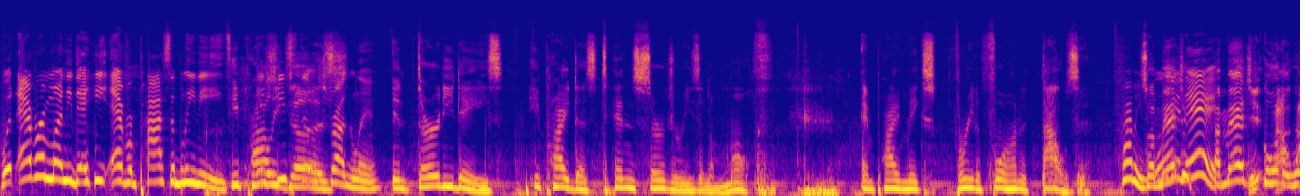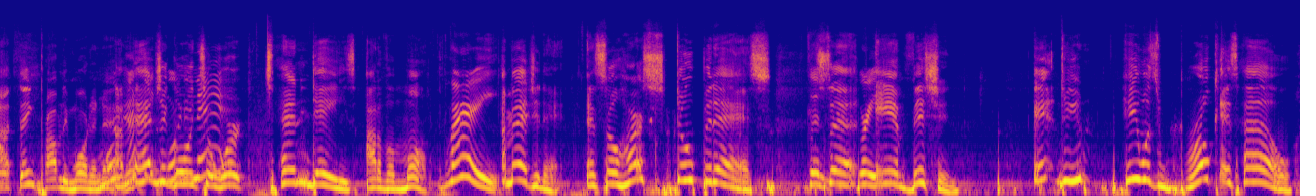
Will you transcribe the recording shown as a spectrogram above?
whatever money that he ever possibly needs. He probably and she's does still struggling. in 30 days. He probably does 10 surgeries in a month and probably makes three to 400,000. Probably So more imagine, than that. imagine going I, to work. I work. think probably more than that. More. Imagine going to that. work 10 days out of a month. right. Imagine that. And so her stupid ass Goodness said gracious. ambition. And do you he was broke as hell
